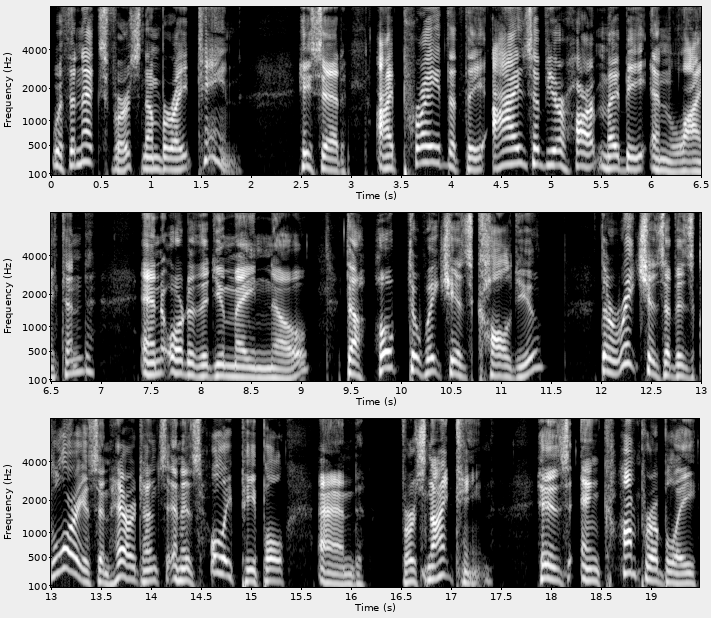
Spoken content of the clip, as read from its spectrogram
with the next verse, number 18. He said, I pray that the eyes of your heart may be enlightened, in order that you may know the hope to which He has called you, the riches of His glorious inheritance in His holy people, and, verse 19, His incomparably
